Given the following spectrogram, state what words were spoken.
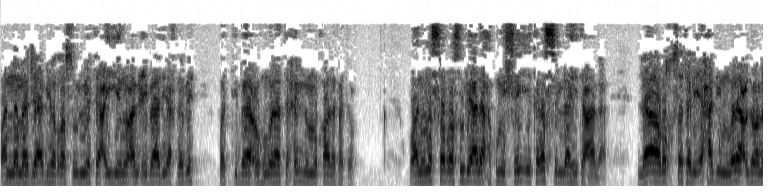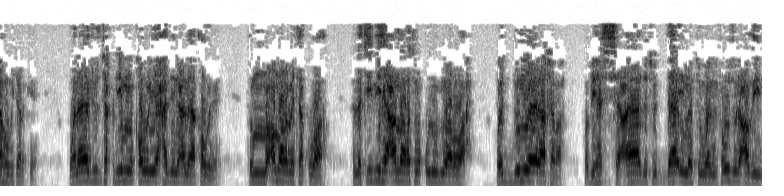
وأن ما جاء به الرسول يتعين على العباد الأخذ به واتباعه ولا تحل مخالفته. وأن نص الرسول على حكم الشيء كنص الله تعالى. لا رخصة لأحد ولا عذر له في تركه ولا يجوز تقديم قول أحد على قوله. ثم أمر بتقواه. التي بها عمارة القلوب والأرواح والدنيا والآخرة. وبها السعادة الدائمة والفوز العظيم.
